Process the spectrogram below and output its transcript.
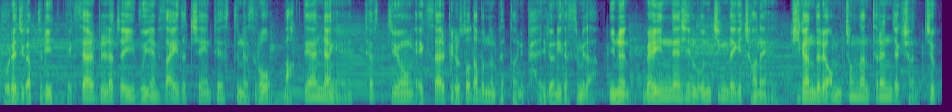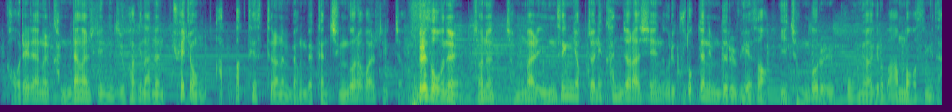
고래 지갑들이 XRP-자 EVM 사이드 체인 테스트넷으로 막대한 양의 테스트용 XRP를 쏟아붓는 패턴이 발견이 됐습니다. 이는 메인넷이 론칭되기 전에 기관들의 엄청난 트랜잭션, 즉 거래량을 감당할 수 있는지 확인하는 최종 압박 테스트라는 명백한 증거라고 할 수 있죠. 그래서 오늘 저는 정말 인생 역전이 간절하신 우리 구독자님들을 위해서 이 정보를 공유하기로 마음먹었습니다.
